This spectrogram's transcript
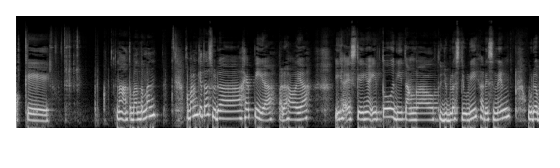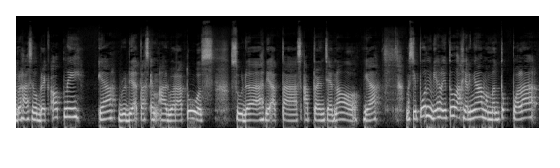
Oke. Okay. Nah, teman-teman, kemarin kita sudah happy ya, padahal ya, IHSG-nya itu di tanggal 17 Juli, hari Senin, udah berhasil breakout nih ya udah di atas MA 200 sudah di atas uptrend channel ya. Meskipun dia itu akhirnya membentuk pola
